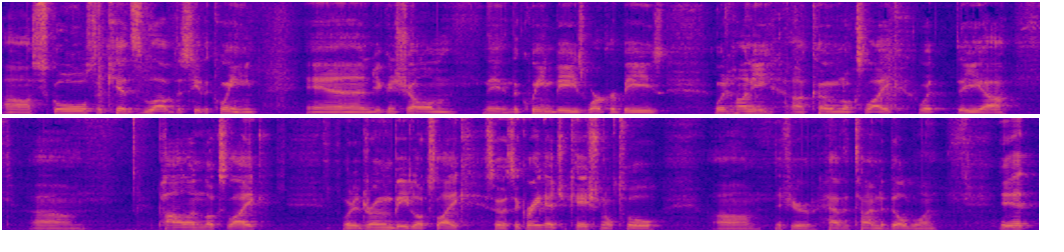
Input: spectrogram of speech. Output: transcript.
Uh, schools, the kids love to see the queen and you can show them the, the queen bees, worker bees, what honey uh, comb looks like, what the uh, um, pollen looks like, what a drone bee looks like. So it's a great educational tool um, if you have the time to build one. It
